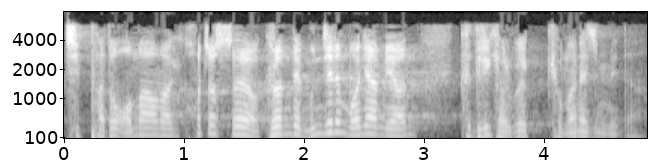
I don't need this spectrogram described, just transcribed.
지파도 어마어마하게 커졌어요. 그런데 문제는 뭐냐면 그들이 결국에 교만해집니다.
